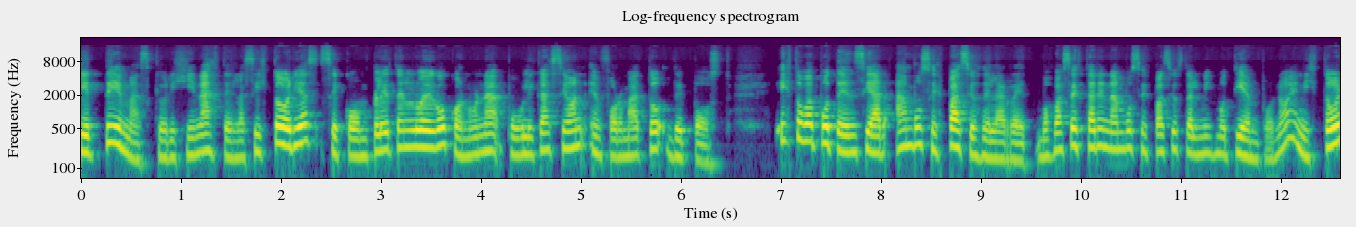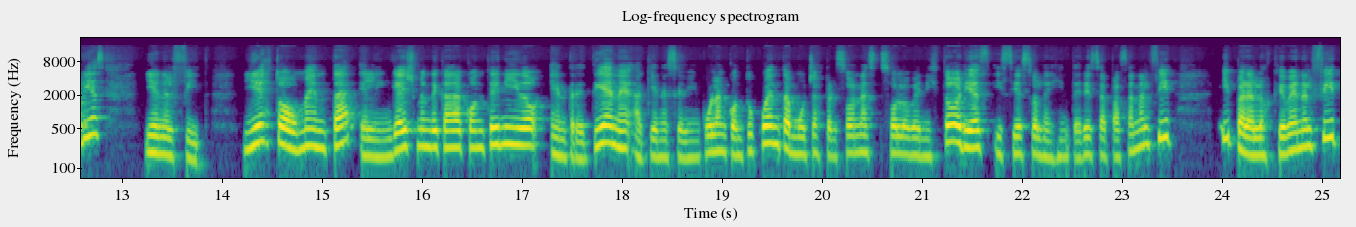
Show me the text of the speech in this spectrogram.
que temas que originaste en las historias se completen luego con una publicación en formato de post. Esto va a potenciar ambos espacios de la red. Vos vas a estar en ambos espacios al mismo tiempo, ¿no? En historias y en el feed. y esto aumenta el engagement de cada contenido, entretiene a quienes se vinculan con tu cuenta. Muchas personas solo ven historias y si eso les interesa pasan al feed. Y para los que ven el feed,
